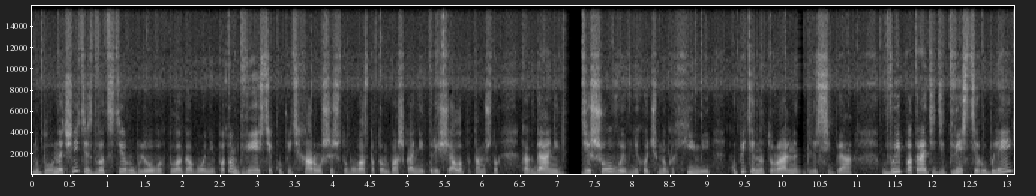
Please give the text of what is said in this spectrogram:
ну, начните с 20-рублевых благовоний, потом 200 купить хорошие, чтобы у вас потом башка не трещала, потому что когда они дешевые, в них очень много химии, купите натурально для себя. Вы потратите 200 рублей,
